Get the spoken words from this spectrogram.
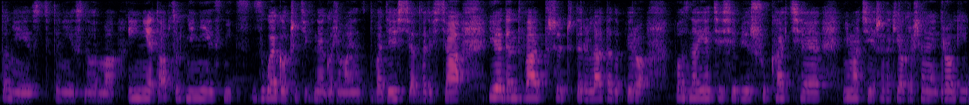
to nie jest, to nie jest norma. I nie, to absolutnie nie jest nic złego czy dziwnego, że mając 20, 21, 2, 3, 4 lata dopiero poznajecie siebie, szukacie, nie macie jeszcze takiej określonej drogi.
